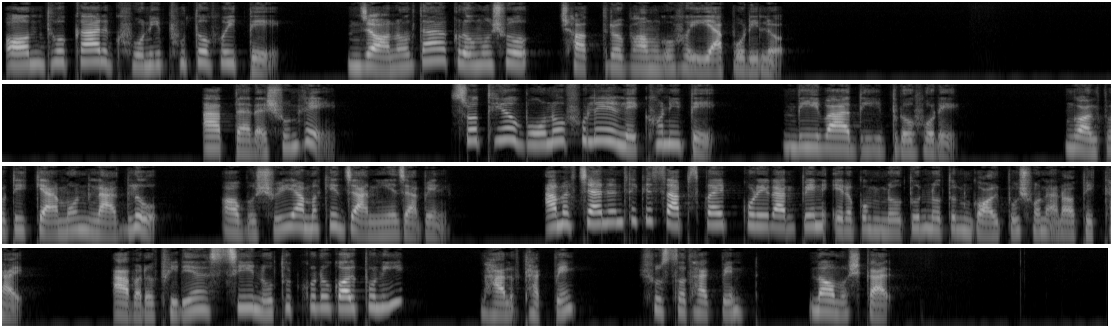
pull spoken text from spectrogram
অন্ধকার ঘনীভূত হইতে জনতা ক্রমশ ছত্রভঙ্গ হইয়া পড়িল। আপনারা শুনলে, শ্রদ্ধেয় বনফুলের লেখনীতে দিবাদি প্রহরে। গল্পটি কেমন লাগল, অবশ্যই আমাকে জানিয়ে যাবেন। আমার চ্যানেল থেকে সাবস্ক্রাইব করে রাখবেন এরকম নতুন নতুন গল্প শোনার অপেক্ষায়। আবারও ফিরে আসছি নতুন কোনো গল্প নিয়ে। ভালো থাকবেন, সুস্থ থাকবেন। নমস্কার।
